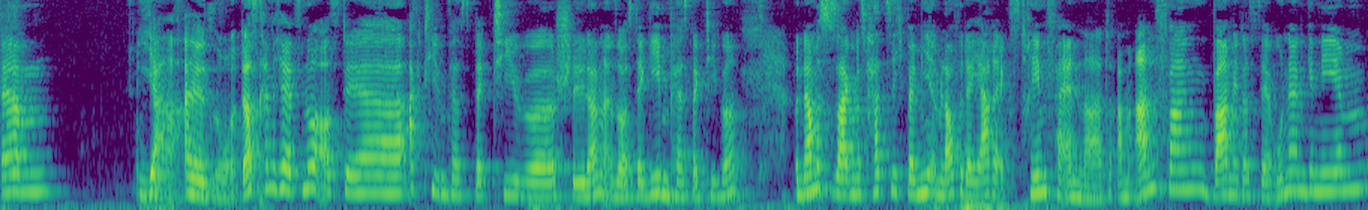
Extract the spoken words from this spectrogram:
Ähm, ja, also, das kann ich ja jetzt nur aus der aktiven Perspektive schildern, also aus der Gebenperspektive. Und da musst du sagen, das hat sich bei mir im Laufe der Jahre extrem verändert. Am Anfang war mir das sehr unangenehm,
